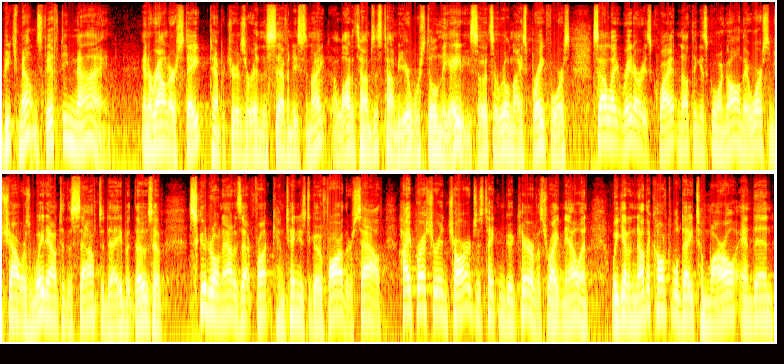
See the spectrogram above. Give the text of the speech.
Beech Mountain's 59. And around our state, temperatures are in the 70s tonight. A lot of times this time of year, we're still in the 80s, so it's a real nice break for us. Satellite radar is quiet. Nothing is going on. There were some showers way down to the south today, but those have scooted on out as that front continues to go farther south. High pressure in charge is taking good care of us right now, and we get another comfortable day tomorrow. And then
